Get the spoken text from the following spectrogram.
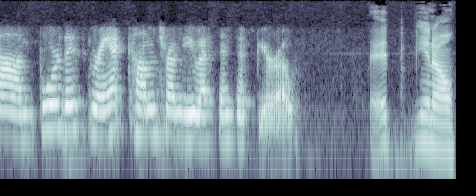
um, for this grant comes from the U.S. Census Bureau. It you know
